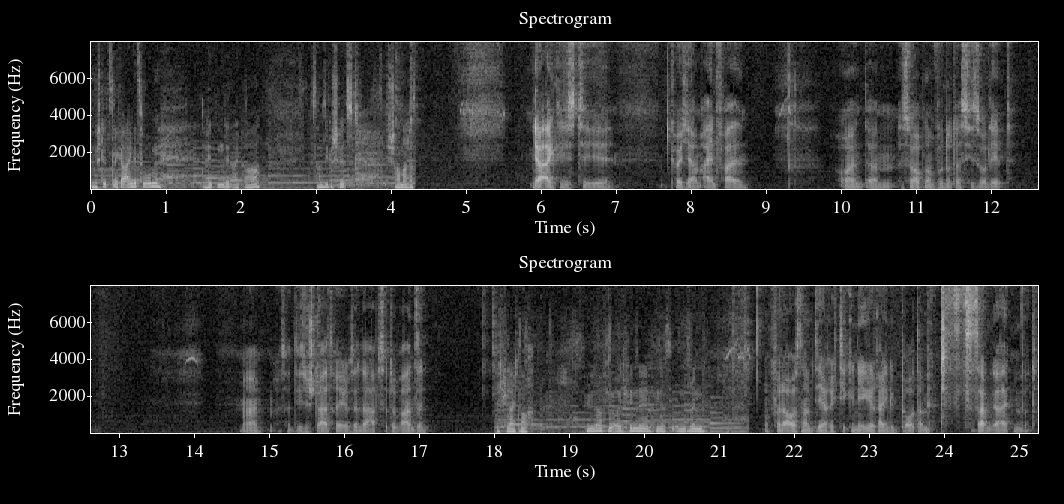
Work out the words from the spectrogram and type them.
Eine Stützdecke eingezogen, da hinten den Altar, das haben sie geschützt. Ich schau mal, das Ja, eigentlich ist die Kirche am Einfallen. Und ähm, es ist überhaupt noch ein Wunder, dass sie so lebt. Ja, also diese Stahlträger sind der absolute Wahnsinn. Ich vielleicht noch Bilder für euch finde, wie das hier innen drin Und von außen haben die ja richtige Nägel reingebohrt, damit das zusammengehalten wird.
